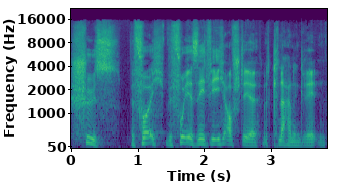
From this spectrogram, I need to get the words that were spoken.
Tschüss. Bevor, ich, bevor ihr seht, wie ich aufstehe mit knarrenden Geräten.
